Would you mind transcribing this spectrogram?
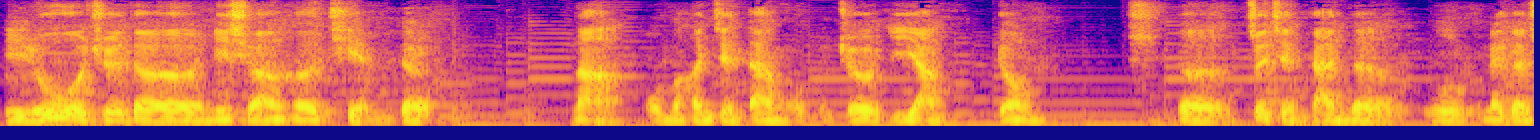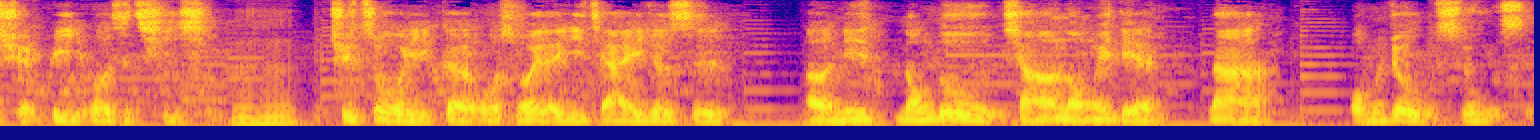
你如果觉得你喜欢喝甜的，那我们很简单，我们就一样用呃最简单的我那个雪碧或是七喜嗯哼，去做一个我所谓的一加一，就是呃你浓度想要浓一点，那我们就五十五十，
